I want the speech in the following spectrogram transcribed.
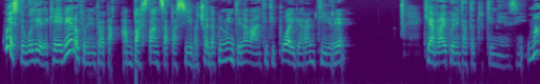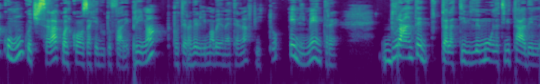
Questo vuol dire che è vero che è un'entrata abbastanza passiva, cioè da quel momento in avanti ti puoi garantire che avrai quell'entrata tutti i mesi, ma comunque ci sarà qualcosa che hai dovuto fare prima per poter avere l'immobile da mettere in affitto e nel mentre, durante tutta l'attiv- l'attività del,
